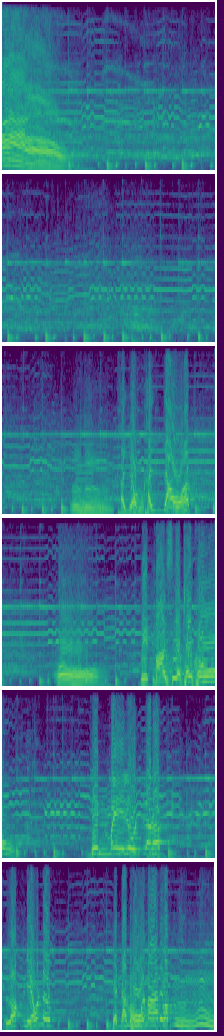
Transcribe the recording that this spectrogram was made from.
อ้าวอือหือขยมขยาวครับ โอ้โหบิดมาเสียบใช้โครง ดิ้นไม่หลุดแล้วครับ ล็อกเหนียวหนึบเพชรดำโหนมาได้ว่าอือ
